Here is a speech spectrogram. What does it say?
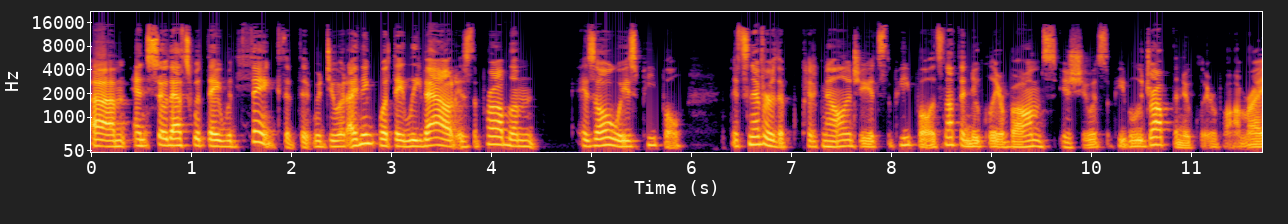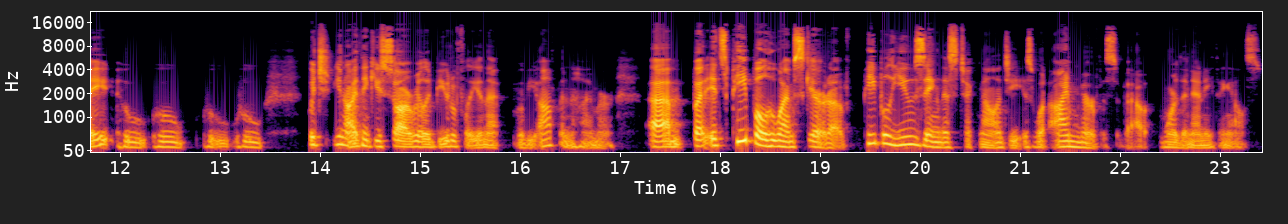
um, and so that's what they would think that that would do it. I think what they leave out is the problem is always people. It's never the technology; it's the people. It's not the nuclear bombs issue; it's the people who dropped the nuclear bomb, right? Who who who who, which you know I think you saw really beautifully in that movie Oppenheimer. Um, but it's people who I'm scared of. People using this technology is what I'm nervous about more than anything else.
